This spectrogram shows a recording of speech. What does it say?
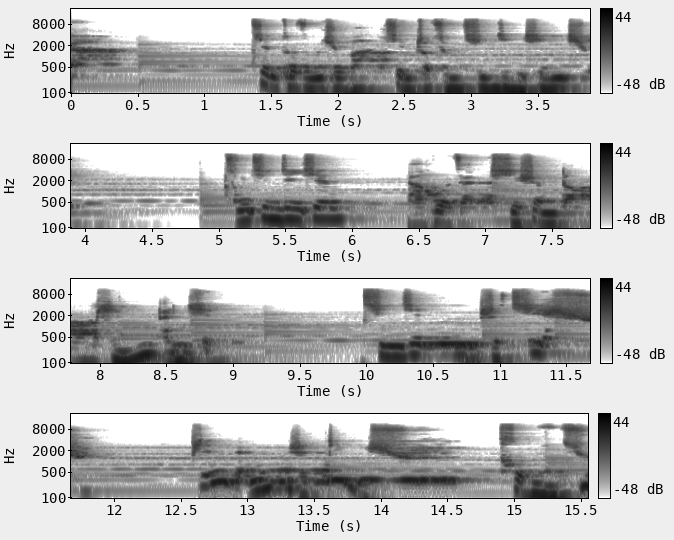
啊！净土怎么修法？净土从清净心修，从清净心。然后再提升到平等心，清净是戒学，平等是定学，后面觉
